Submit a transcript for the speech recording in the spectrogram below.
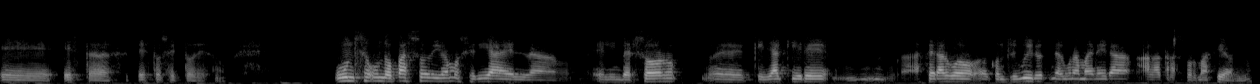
eh, estos sectores, ¿no? Un segundo paso, digamos, sería el, el inversor que ya quiere hacer algo, contribuir de alguna manera a la transformación, ¿no?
